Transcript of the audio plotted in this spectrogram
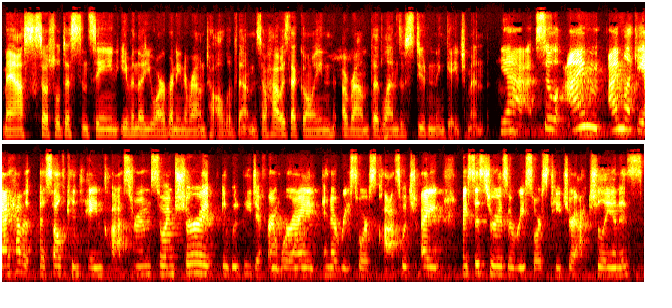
masks, social distancing, even though you are running around to all of them? So how is that going around the lens of student engagement? Yeah, so I'm I'm lucky. I have a, self-contained classroom, so I'm sure it, it would be different were I in a resource class, which I my sister is a resource teacher actually, and is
